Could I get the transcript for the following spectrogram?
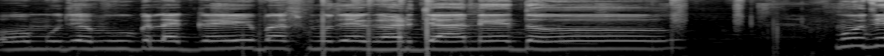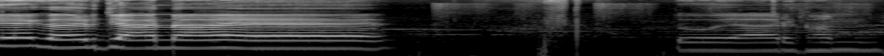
ओ, मुझे भूख लग गई, बस मुझे घर जाने दो। मुझे घर जाना है। तो यार, हम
